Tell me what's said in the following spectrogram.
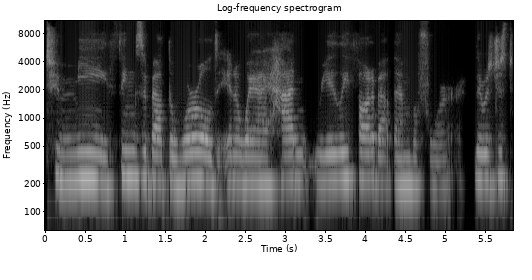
to me things about the world in a way i hadn't really thought about them before. There was just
